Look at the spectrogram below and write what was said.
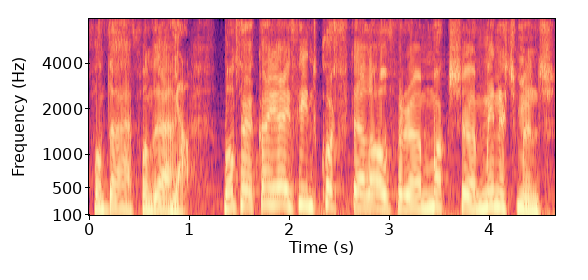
vandaar, vandaar. Ja. Want kan je even in het kort vertellen over Max Management...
